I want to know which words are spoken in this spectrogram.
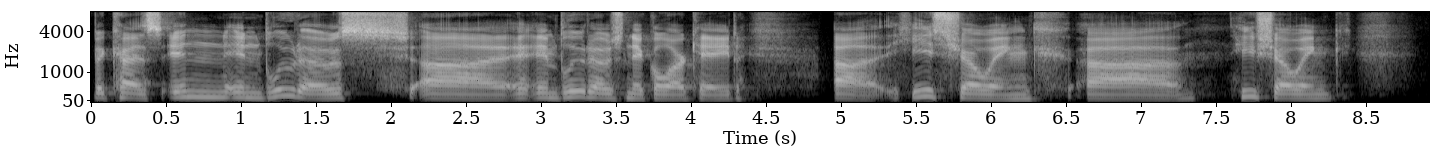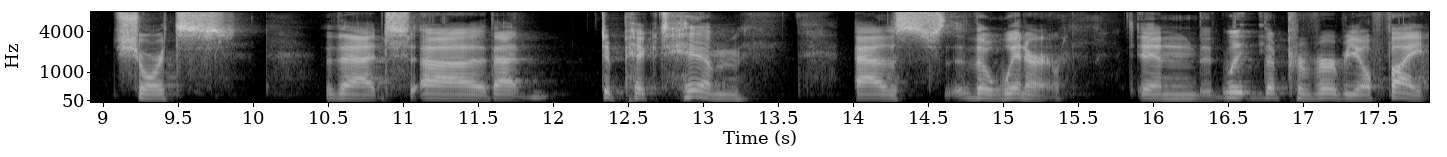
because in in Bluto's uh, in Bluto's Nickel Arcade, uh, he's showing uh, he's showing shorts that uh, that depict him as the winner in the, the proverbial fight.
